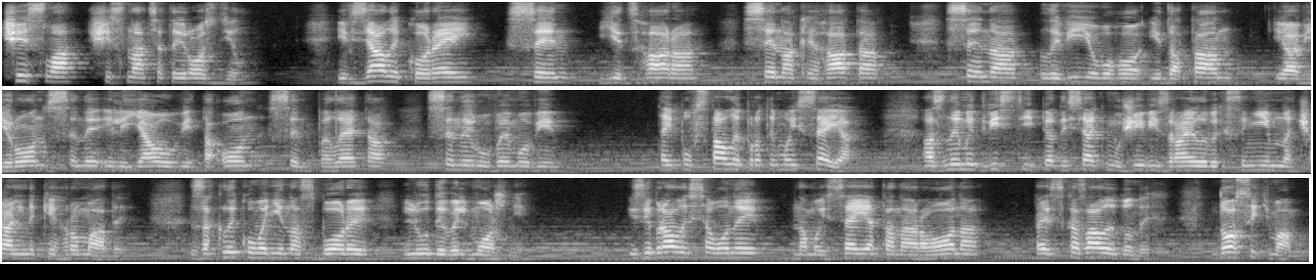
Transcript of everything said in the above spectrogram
Числа, 16 розділ. І взяли Корей, син Їцгара, сина Кегата, сина Левійового і Датан, і Авірон, сини Іліяові та Он, син Пелета, сини Рувимові, та й повстали проти Мойсея, а з ними 250 мужів Ізраїлевих синів, начальники громади, закликувані на збори люди вельможні. І зібралися вони на Мойсея та на Араона, та й сказали до них: Досить вам,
